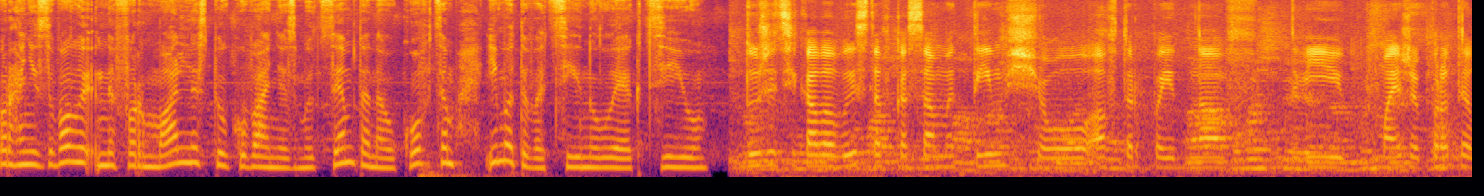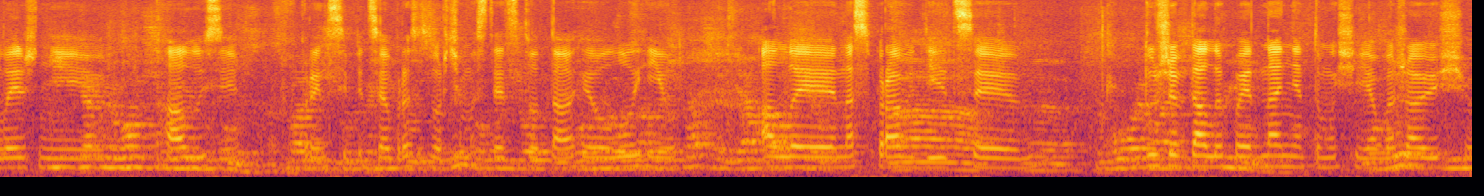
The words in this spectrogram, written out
організували неформальне спілкування з митцем та науковцем і мотиваційну лекцію. Дуже цікава виставка саме тим, що автор поєднав дві майже протилежні галузі. В принципі, це образотворче мистецтво та геологію. Але насправді це дуже вдале поєднання, тому що я вважаю, що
